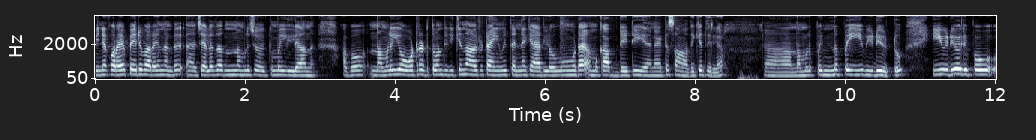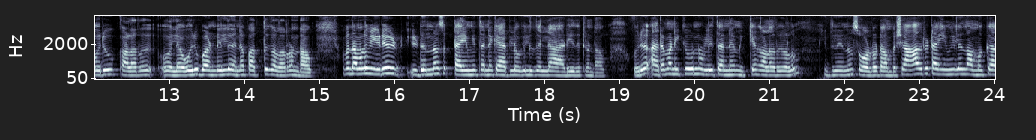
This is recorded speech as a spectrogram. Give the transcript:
പിന്നെ കുറേ പേര് പറയുന്നുണ്ട് ചിലതൊന്നും നമ്മൾ ചോദിക്കുമ്പോൾ ഇല്ലയെന്ന് അപ്പോൾ നമ്മൾ ഈ ഓർഡർ എടുത്തുകൊണ്ടിരിക്കുന്ന ആ ഒരു ടൈമിൽ തന്നെ കാറ്റലോഗും കൂടെ നമുക്ക് അപ്ഡേറ്റ് ചെയ്യാനായിട്ട് സാധിക്കത്തില്ല. നമ്മളിപ്പോൾ ഇന്നിപ്പോൾ ഈ വീഡിയോ ഇട്ടു. ഈ വീഡിയോയിൽ ഇപ്പോൾ ഒരു കളറ് അല്ല ഒരു ബണ്ടിൽ തന്നെ പത്ത് കളറുണ്ടാവും അപ്പോൾ നമ്മൾ വീഡിയോ ഇടുന്ന ടൈമിൽ തന്നെ കാറ്റലോഗിൽ ഇതെല്ലാം ആഡ് ചെയ്തിട്ടുണ്ടാവും. ഒരു അരമണിക്കൂറിനുള്ളിൽ തന്നെ മിക്ക കളറുകളും ഇതിൽ നിന്ന് സോൾഡ് ഔട്ട് ആകും പക്ഷേ ആ ഒരു ടൈമിൽ നമുക്ക് ആ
